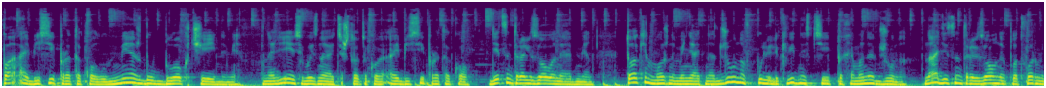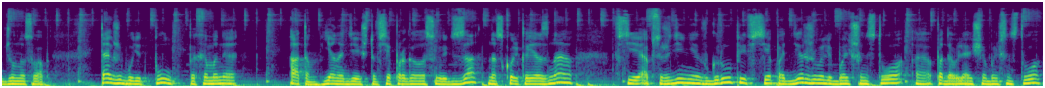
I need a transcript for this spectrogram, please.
по IBC протоколу между блокчейнами. Надеюсь, вы знаете, что такое IBC протокол. Децентрализованный обмен. Токен можно менять на Juno в пуле ликвидности PHMN Juno на децентрализованной платформе JunoSwap. Также будет пул PHMN Atom. Я надеюсь, что все проголосуют за. Насколько я знаю, все обсуждения в группе, все поддерживали, большинство, э, подавляющее большинство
